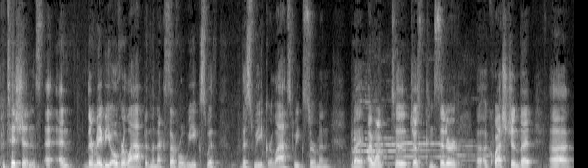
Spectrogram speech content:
petitions, and there may be overlap in the next several weeks with this week or last week's sermon, but I, I want to just consider a question that uh,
